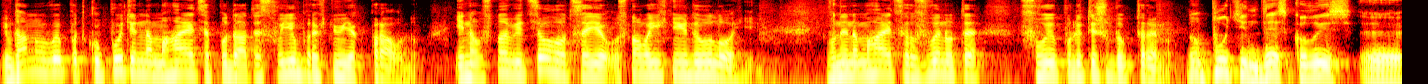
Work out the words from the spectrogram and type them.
І в даному випадку Путін намагається подати свою брехню як правду. І на основі цього це є основа їхньої ідеології. Вони намагаються розвинути свою політичну доктрину. Ну, Путін десь колись е,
